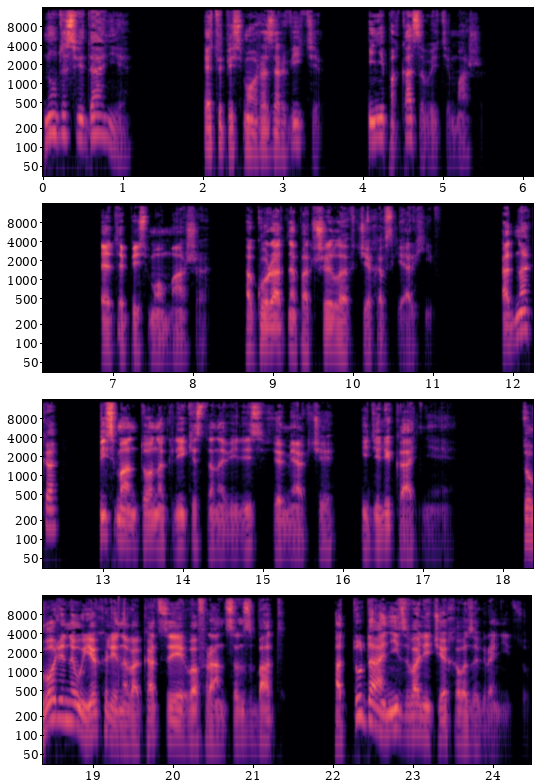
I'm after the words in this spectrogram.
Ну, до свидания. Это письмо разорвите и не показывайте Маше. Это письмо Маша аккуратно подшила в чеховский архив. Однако письма Антона к Лике становились все мягче и деликатнее. Суворины уехали на вакации во Франсенсбад. Оттуда они звали Чехова за границу.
